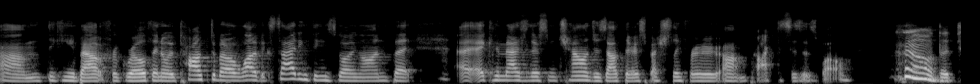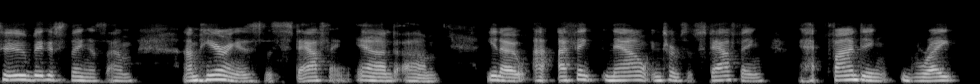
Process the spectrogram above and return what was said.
um, thinking about for growth? I know we've talked about a lot of exciting things going on, but I, I can imagine there's some challenges out there, especially for um, practices as well. Oh, the two biggest things I'm, I'm hearing is the staffing. And, um, you know, I, I think now in terms of staffing, finding great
